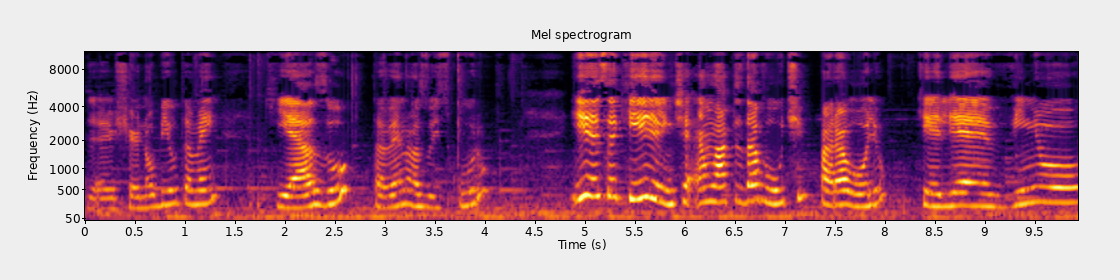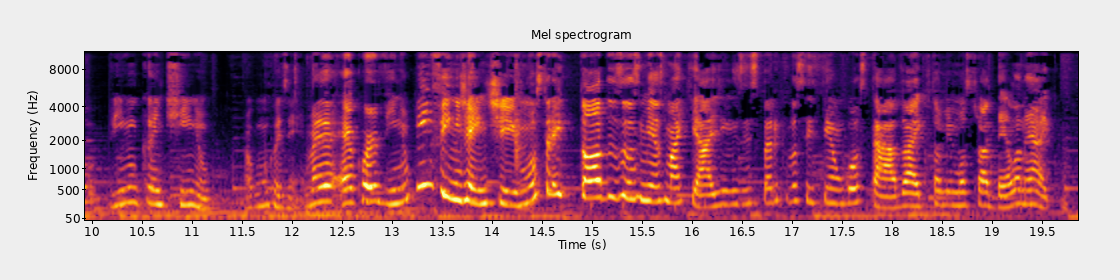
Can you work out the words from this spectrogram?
de Chernobyl também. Que é azul, tá vendo? Azul escuro. E esse aqui, gente, é um lápis da Vult para olho. Que ele é vinho... Vinho cantinho alguma coisinha. Mas é cor vinho. Enfim, gente, mostrei todas as minhas maquiagens. Espero que vocês tenham gostado. A Aiko também mostrou a dela, né, Aiko?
